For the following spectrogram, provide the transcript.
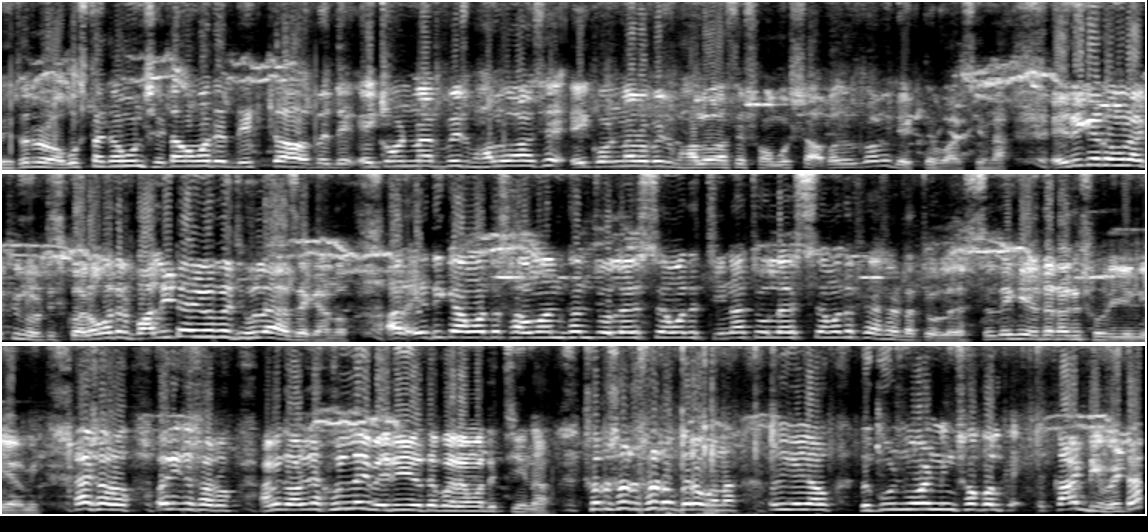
ভেতরের অবস্থা কেমন সেটাও আমাদের দেখতে হবে। এই কর্নার বেশ ভালো আছে, এই কর্নারও বেশ ভালো আছে। সমস্যা আপাতত আমি দেখতে পারছি না। এদিকে তোমরা একটু নোটিস করো, আমাদের বালিটা এইভাবে ঝুলে আছে কেন? আর এদিকে আমাদের সালমান খান চলে এসছে, আমাদের চীনা চলে এসছে, আমাদের ফ্যাশাটা চলে এসছে। দেখি এদের আগে সরিয়ে নিই আমি। হ্যাঁ সরো ওইদিকে সরো। আমি দরজা খুললেই বেরিয়ে যেতে পারে আমাদের চীনা। সরো সরো সরো, বেরোবো না। ওইদিকে যাও। তো গুড মর্নিং সকলকে। কার ডিম এটা?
